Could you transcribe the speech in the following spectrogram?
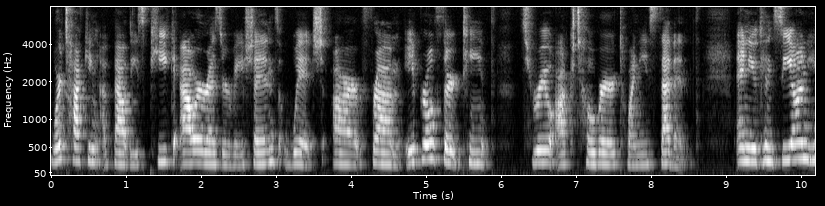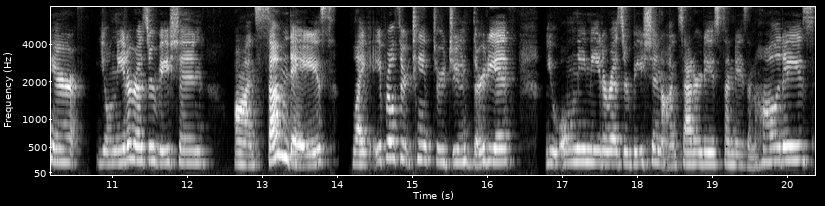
We're talking about these peak hour reservations, which are from April 13th through October 27th. And you can see on here, you'll need a reservation on some days, like April 13th through June 30th. You only need a reservation on Saturdays, Sundays, and holidays.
